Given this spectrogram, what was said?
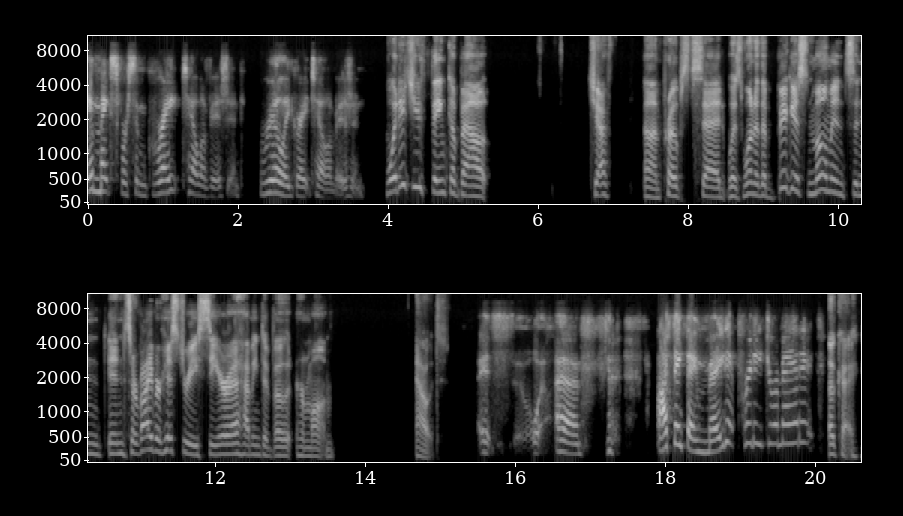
it makes for some great television really great television What did you think about Jeff um, Probst said was one of the biggest moments in in Survivor history? Ciera having to vote her mom out. It's um i think they made it pretty dramatic Okay,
